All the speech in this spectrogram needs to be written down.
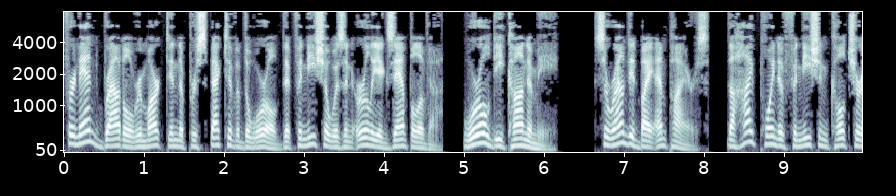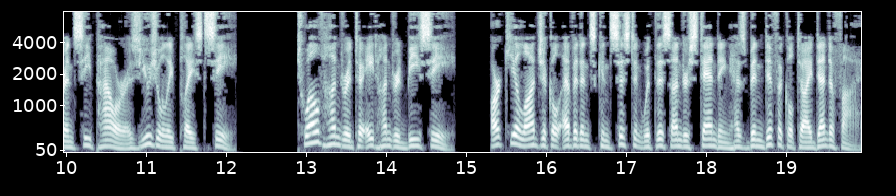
Fernand Braudel remarked in The Perspective of the World that Phoenicia was an early example of a world economy Surrounded by empires. The high point of Phoenician culture and sea power is usually placed c. 1200 to 800 BC. Archaeological evidence consistent with this understanding has been difficult to identify.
